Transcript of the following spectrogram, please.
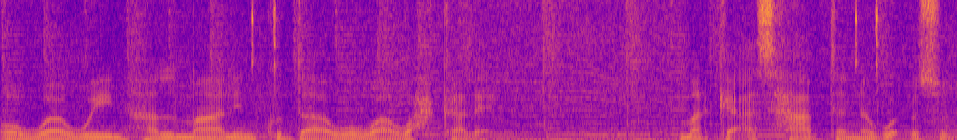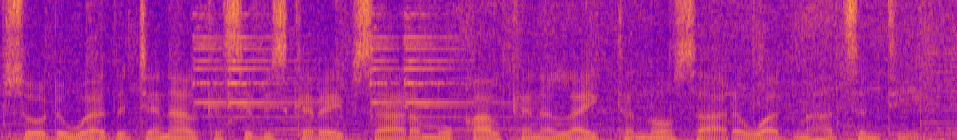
oo waaweyn hal maalin ku daawo waa wax kale marka asxaabta nagu cusub soo dhowaada janaalka sabiska rayb saara muuqaalkana laygta noo saara waad mahadsantihiin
